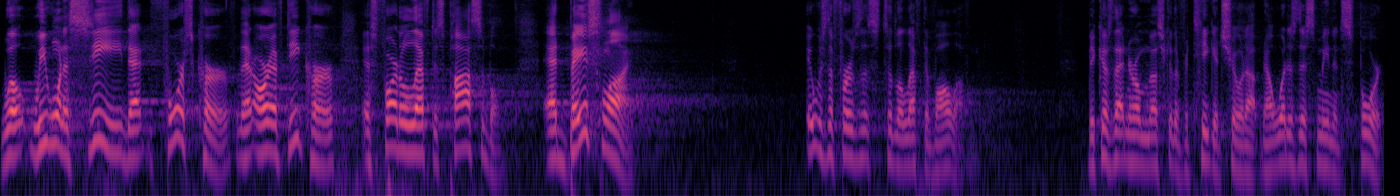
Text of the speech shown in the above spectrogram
Well, we want to see that force curve, that RFD curve, as far to the left as possible. At baseline, it was the furthest to the left of all of them because that neuromuscular fatigue had showed up. Now, what does this mean in sport?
